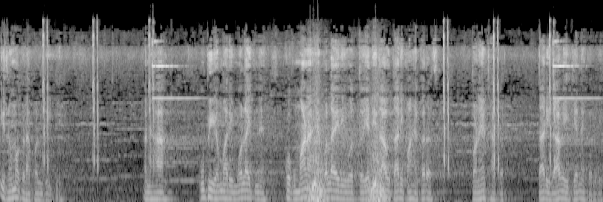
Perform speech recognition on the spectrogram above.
એ રમકડા પલરી ગયા. અને હા, ઊભી અમારી મોલાઈતને કોક માણસે પલાયરી હોત તો એની રાવ તારી પાસે કરત. પણ હે ઠાકર તારી રાવે કેને કરવી?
